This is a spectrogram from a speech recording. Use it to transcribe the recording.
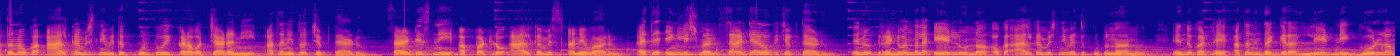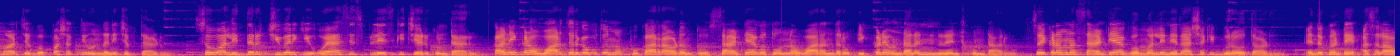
అతను ఒక ఆల్కమిస్ట్ని వెతుక్కుంటూ ఇక్కడ వచ్చాడని అతనితో చెప్తాడు. సైంటిస్ట్ని అప్పట్లో ఆల్కమిస్ట్ అనేవారు. అయితే ఇంగ్లీష్ మ్యాన్ శాంటియాగోకి చెప్తాడు నేను రెండు వందల ఏళ్ళు ఉన్న ఒక ఆల్కమిస్ట్ని వెతుక్కుంటున్నాను. ఎందుకంటే అతని దగ్గర లీడ్ని గోల్డ్ మార్చే గొప్ప శక్తి ఉందని చెప్తాడు. సో వాళ్ళిద్దరు చివరికి ఒయాసిస్ ప్లేస్కి చేరుకుంటారు. కానీ ఇక్కడ వార్ జరగబోతున్న పుకార్ రావడంతో శాంటియాగోతో ఉన్న వారందరూ ఇక్కడే ఉండాలని నిర్ణయించుకుంటారు. సో ఇక్కడ మన శాంటియాగో మళ్ళీ నిరాశకి గురవుతాడు. ఎందుకంటే అసలు ఆ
